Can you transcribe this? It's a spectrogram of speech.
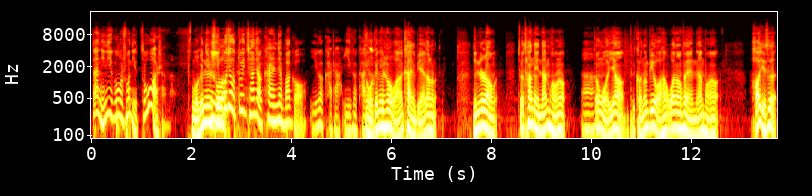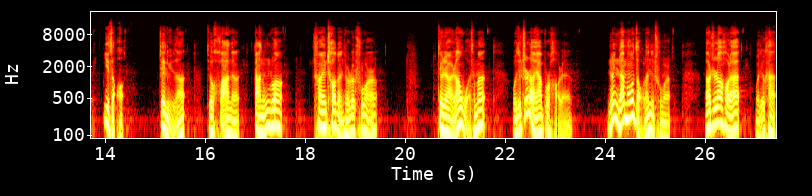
但你得跟我说你做什么了？我跟您说你不，就蹲墙角看人家把狗一个咔嚓一个咔嚓？我跟您说，我还看见别的了呢。您知道吗？就她那男朋友啊，跟我一样，可能比我还窝囊废。男朋友好几次一走，这女的就化的大浓妆，穿一超短裙就出门了，就这样。然后我他妈我就知道人家不是好人。你说你男朋友走了，你出门，然后直到后来我就看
